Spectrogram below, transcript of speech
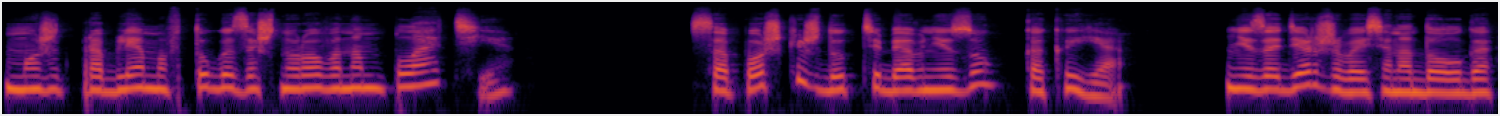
Может, проблема в туго зашнурованном платье? Сапожки ждут тебя внизу, как и я. Не задерживайся надолго,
